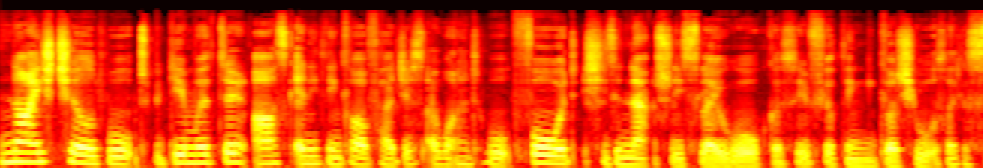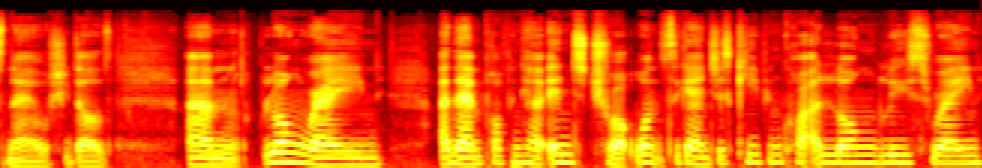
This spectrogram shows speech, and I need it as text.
Nice chilled walk to begin with. Don't ask anything of her, just I want her to walk forward. She's a naturally slow walker, so if you're thinking, God, she walks like a snail, she does. Um, long rein, and then popping her into trot. Once again, just keeping quite a long, loose rein,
